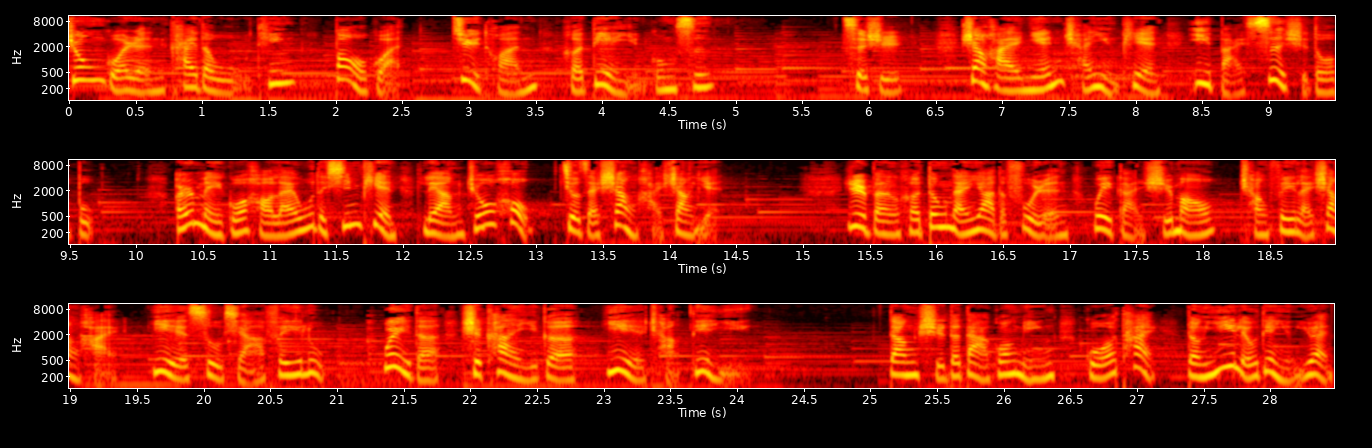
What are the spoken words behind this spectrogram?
中国人开的舞厅、报馆、剧团和电影公司。此时，上海年产影片一百四十多部，而美国好莱坞的新片两周后就在上海上演。日本和东南亚的富人为赶时髦，常飞来上海夜宿霞飞路。为的是看一个夜场电影。当时的大光明、国泰等一流电影院，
